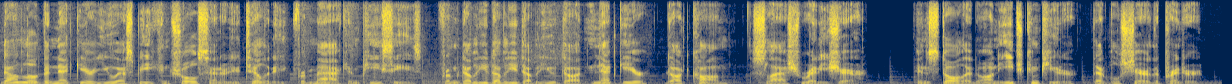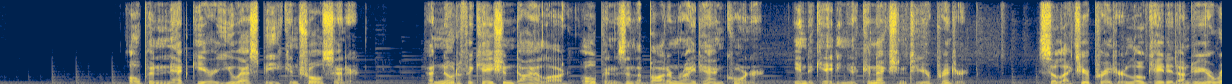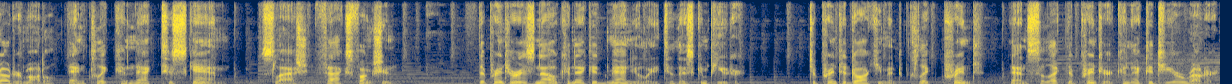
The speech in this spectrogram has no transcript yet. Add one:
Download the Netgear USB Control Center utility for Mac and PCs from www.netgear.com slash ReadyShare. Install it on each computer that will share the printer. Open Netgear USB Control Center. A notification dialog opens in the bottom right-hand corner, indicating a connection to your printer. Select your printer located under your router model and click Connect to Scan slash fax function. The printer is now connected manually to this computer. To print a document, click Print and select the printer connected to your router.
